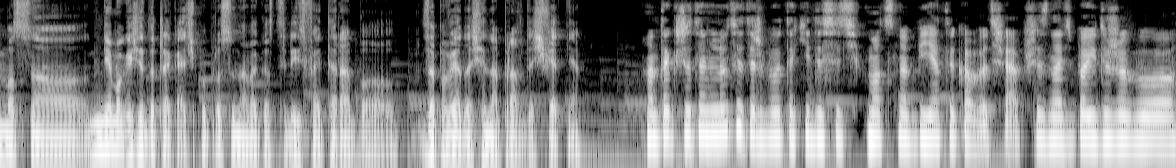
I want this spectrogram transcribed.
mocno, nie mogę się doczekać po prostu nowego Street Fightera, bo zapowiada się naprawdę świetnie. No także ten luty też był taki dosyć mocno bijatykowy, trzeba przyznać, bo i dużo było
